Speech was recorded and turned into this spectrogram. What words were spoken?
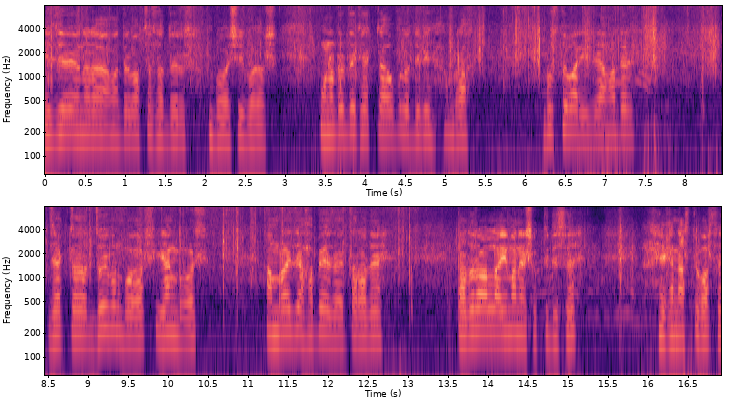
এই যে ওনারা আমাদের বাচ্চাদের বয়সী বয়স ওনাদের দেখে একটা উপলব্ধি আমরা বুঝতে পারি যে আমাদের যে একটা জৈবন বয়স ইয়াং বয়স আমরা যে হাঁপিয়ে যাই তারা যে তাদেরও আল্লাহ ইমানের শক্তি দিছে এখানে আসতে পারছে।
